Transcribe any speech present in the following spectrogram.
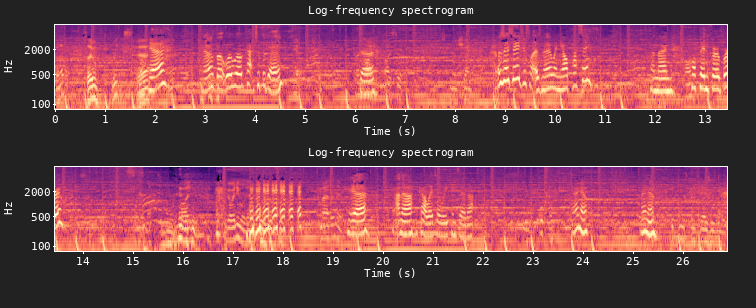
whatever Soon. weeks. Yeah. Yeah. No, but we will catch up again. And So- like, like to just give me a shout. I was going to say, just let us know when you're passing. And then pop in for a brew. Like, I can go anywhere. Mad, isn't it? Yeah. I know. I can't wait till we can say that. I know. I know. Good things come to those who wait.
